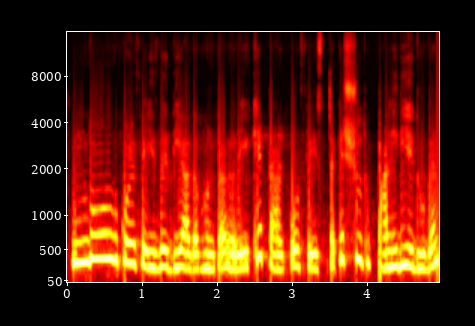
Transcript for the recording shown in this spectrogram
সুন্দর করে ফেসে দিয়ে আধা ঘণ্টা রেখে তারপর ফেসটাকে শুধু পানি দিয়ে ধুবেন।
